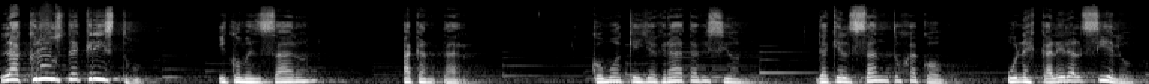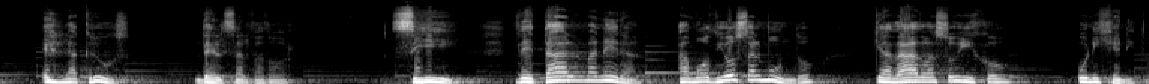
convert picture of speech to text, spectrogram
la cruz de Cristo, y comenzaron a cantar como aquella grata visión de aquel santo Jacob una escalera al cielo es la cruz del Salvador. Sí, de tal manera amó Dios al mundo que ha dado a su Hijo unigénito.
